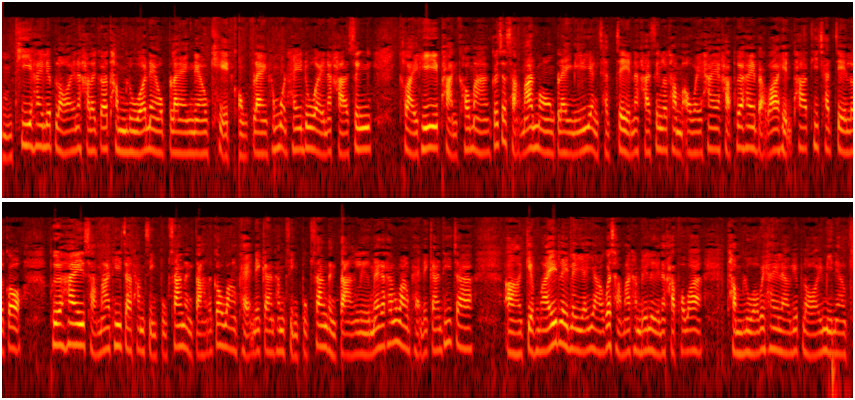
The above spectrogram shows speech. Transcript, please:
มที่ให้เรียบร้อยนะคะ แล้วก็ทำรั้วแนวแปลง แนวเขตของแปลงทั้งหมดให้ด้วยนะคะ ซึ่งใครที่ผ่านเข้ามาก็จะสามารถมองแปลงนี้อย่างชัดเจนนะคะ ซึ่งเราทำเอาไว้ให้ค่ะ เพื่อให้แบบว่าเห็นภาพที่ชัดเจน แล้วก็เพื่อให้สามารถที่จะทำสิ่งปลูกสร้างต่างๆ แล้วก็วางแผนในการทำสิ่งปลูกสร้างต่างๆ หรือแม้กระทั่งวางแผนในการที่จะเก็บไว้ในระยะยาวก็สามารถทำได้เลยนะคะ เพราะว่าทำรั้วไว้ให้แล้วเรียบร้อย มีแนวเข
